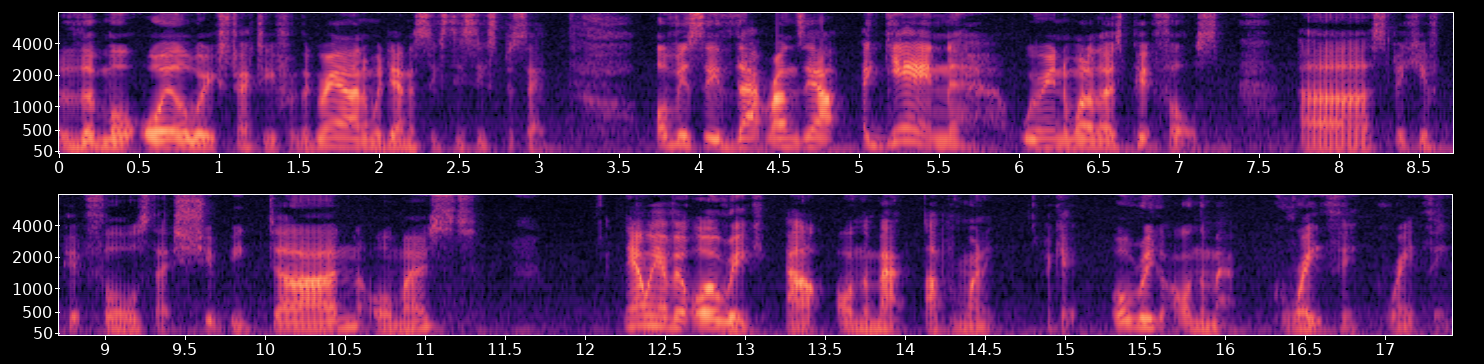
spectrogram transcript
the more oil we're extracting from the ground, and we're down to 66%. Obviously, if that runs out, again, we're into one of those pitfalls. Uh, speaking of pitfalls, that should be done almost. Now we have our oil rig out on the map, up and running. Okay, oil rig on the map. Great thing, great thing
